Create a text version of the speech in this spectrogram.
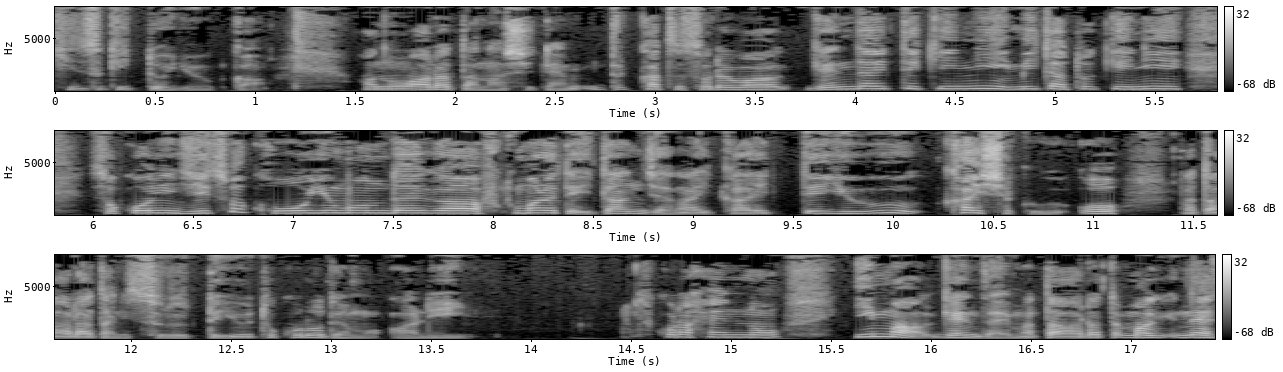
気づきというか、あの、新たな視点。かつそれは現代的に見たときに、そこに実はこういう問題が含まれていたんじゃないかいっていう解釈をまた新たにするっていうところでもあり、そこら辺の、今、現在、また新た、まあね、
